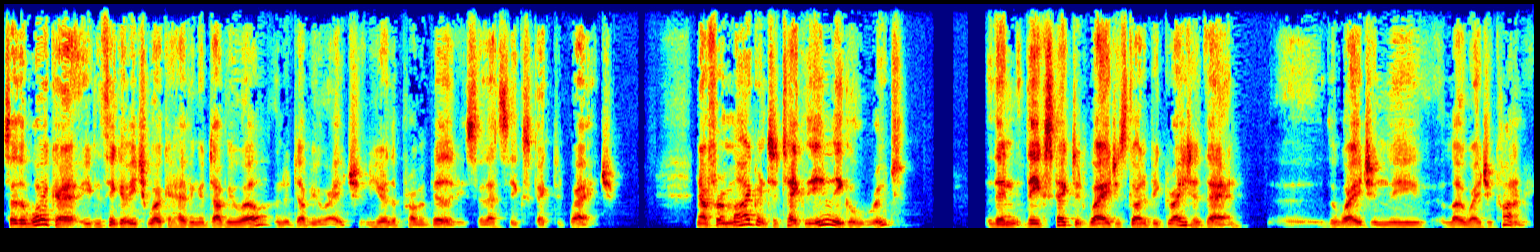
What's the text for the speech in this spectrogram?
So the worker, you can think of each worker having a WL and a WH, and here are the probabilities. So that's the expected wage. Now for a migrant to take the illegal route, then the expected wage has got to be greater than uh, the wage in the low wage economy,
